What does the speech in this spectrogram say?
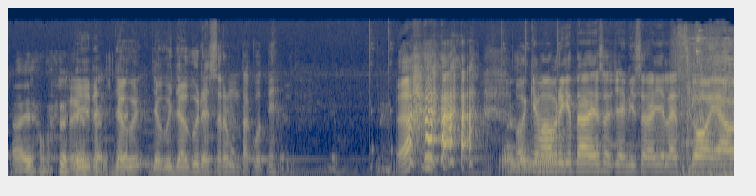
Ah, iya, Oh, iya jago jago-jago udah serem takutnya. Oke, Boleh, mari kita search di aja. Let's go ya.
